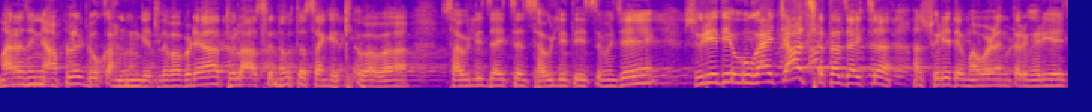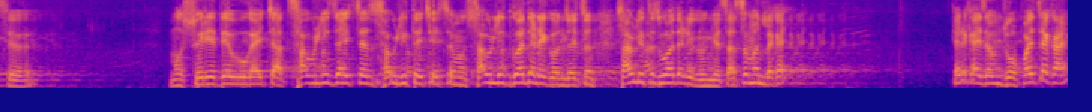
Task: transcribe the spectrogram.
महाराजांनी आपलं डोकं हाणून घेतलं. बाबड्या तुला असं नव्हतं सांगितलं बाबा. सावलीत जायचं सावलीत यायचं म्हणजे सूर्यदेव उगायच्याच शेतात जायचं आणि सूर्यदेव मावळ्यानंतर घरी यायचं. मग सूर्यदेव उगायच्या आत सावलीत जायचं सावलीतच यायचं. मग सावलीत गोदाडे घेऊन जायचं सावलीतच गोदाडे घेऊन घ्यायचं. असं म्हणलं काय? त्याला काय जाऊन झोपायचं काय?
